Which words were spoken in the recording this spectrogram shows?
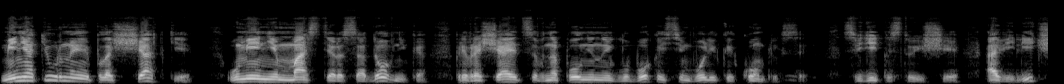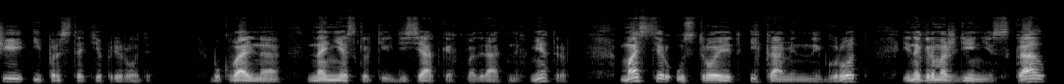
Миниатюрные площадки умением мастера-садовника превращаются в наполненные глубокой символикой комплексы, свидетельствующие о величии и простоте природы буквально на нескольких десятках квадратных метров, мастер устроит и каменный грот, и нагромождение скал,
